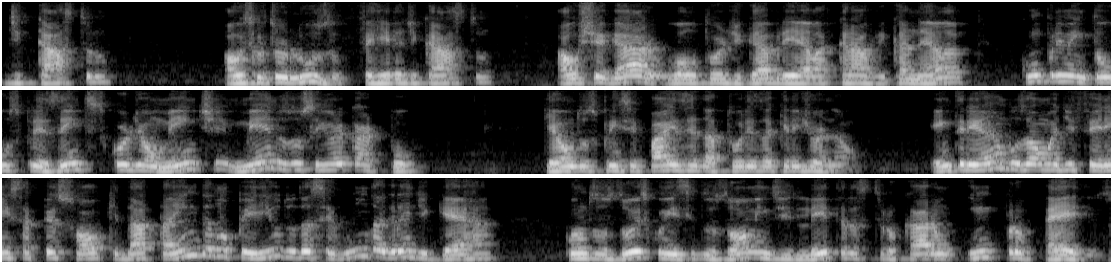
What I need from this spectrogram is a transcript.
de Castro, ao escritor Luso Ferreira de Castro, ao chegar o autor de Gabriela Cravo e Canela, cumprimentou os presentes cordialmente, menos o senhor Carpo, que é um dos principais redatores daquele jornal. Entre ambos há uma diferença pessoal que data ainda no período da Segunda Grande Guerra, quando os dois conhecidos homens de letras trocaram impropérios.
